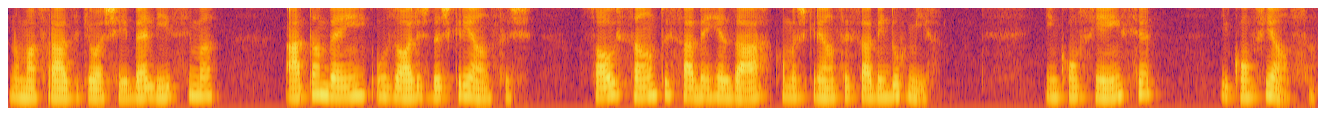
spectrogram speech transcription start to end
numa frase que eu achei belíssima, há também os olhos das crianças. Só os santos sabem rezar como as crianças sabem dormir, em consciência e confiança.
